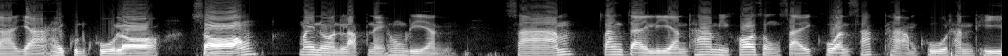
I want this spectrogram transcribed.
ลาอย่าให้คุณครูรอ 2. ไม่นอนหลับในห้องเรียน 3. ตั้งใจเรียนถ้ามีข้อสงสัยควรซักถามครูทันที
